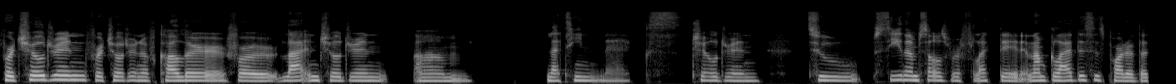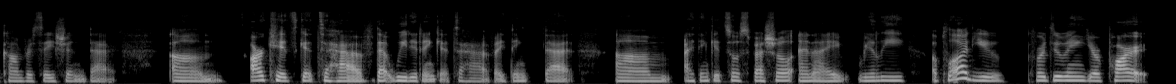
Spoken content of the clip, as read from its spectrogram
for children, for children of color, for Latin children, um, Latinx children to see themselves reflected. And I'm glad this is part of the conversation that um our kids get to have that we didn't get to have. I think that um, I think it's so special, and I really applaud you for doing your part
